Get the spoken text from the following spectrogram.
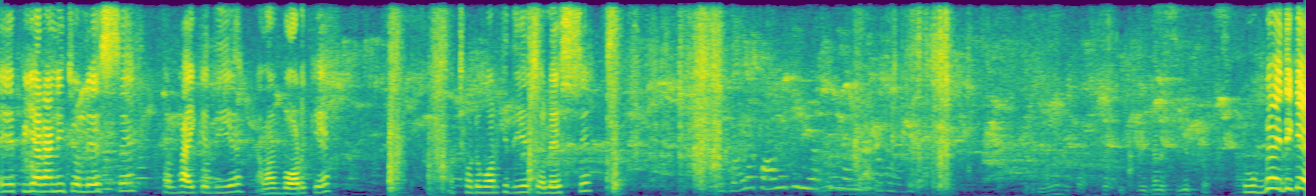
এই যে পিয়া রানী চলে এসছে, ওর ভাইকে দিয়ে, আমার বরকে। ছোট বরকে দিয়ে চলে এসছে। ঢুকবে ওইদিকে?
